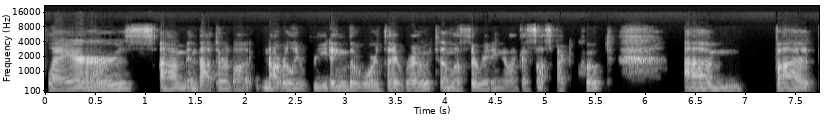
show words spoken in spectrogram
players, um, in that they're not, not really reading the words I wrote unless they're reading like a suspect quote. Um, but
